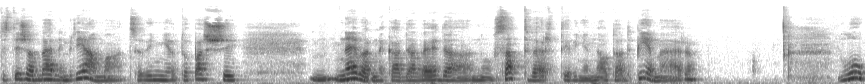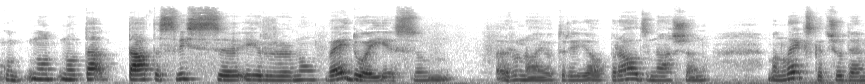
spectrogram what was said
Tas tiešām bērniem ir jāmāca. Viņi jau to paši nevar nekādā veidā nu, satvert, ja viņiem nav tāda piemēra. Lūk, un, nu, nu, tā, tā tas viss ir nu, veidojies, un runājot arī par audzināšanu Man liekas, ka šodien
